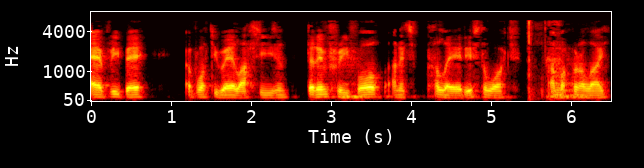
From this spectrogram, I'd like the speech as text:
every bit of what they were last season. They're in free fall, and it's hilarious to watch. I'm not gonna lie.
